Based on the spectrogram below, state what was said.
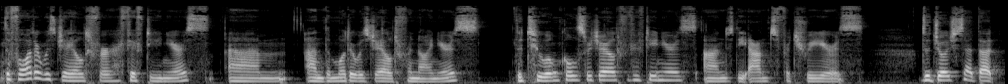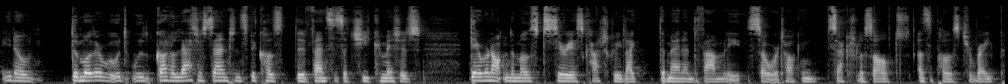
The father was jailed for 15 years, um, and the mother was jailed for nine years. The two uncles were jailed for 15 years and the aunt for three years. The judge said that, you know, the mother would, would got a lesser sentence because the offences that she committed, they were not in the most serious category like the men in the family. So we're talking sexual assault as opposed to rape.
